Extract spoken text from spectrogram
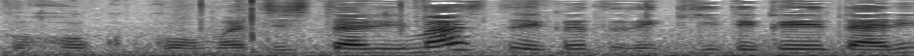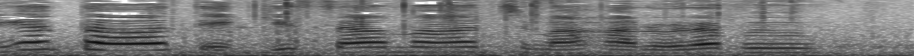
ご報告お待ちしております。ということで聞いてくれてありがとう。Thank you so much マハロラブ。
